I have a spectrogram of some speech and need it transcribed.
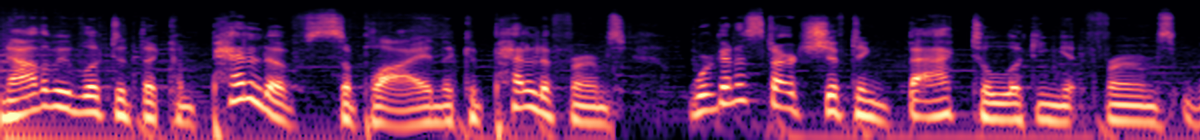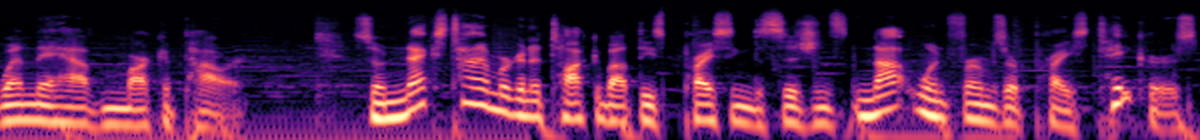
Now that we've looked at the competitive supply and the competitive firms, we're going to start shifting back to looking at firms when they have market power. So, next time we're going to talk about these pricing decisions, not when firms are price takers,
